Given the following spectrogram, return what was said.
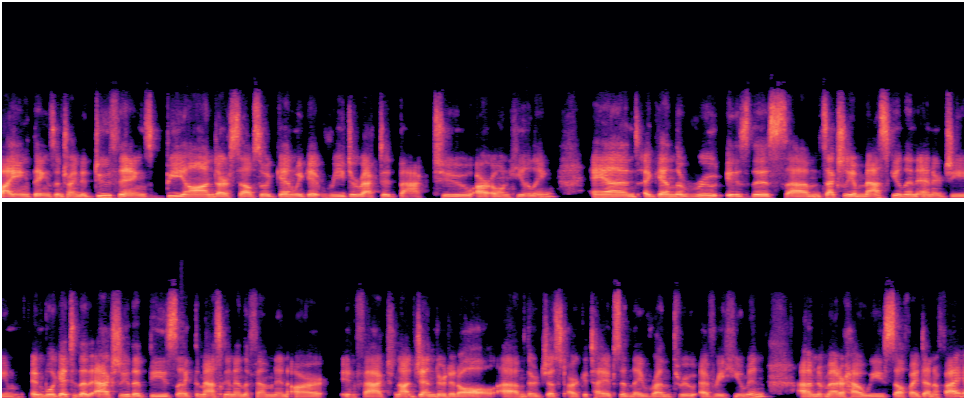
buying things and trying to do things beyond ourselves. So again, we get redirected back to our own healing. And again, the root is this, um, it's actually a masculine energy. And we'll get to that actually, that these like the masculine and the feminine are in fact not gendered at all. Um, they're just archetypes and they run through every human, um, no matter how we self-identify.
